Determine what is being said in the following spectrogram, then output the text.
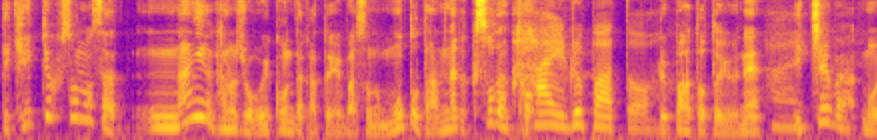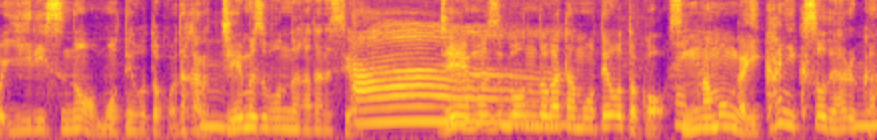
で結局そのさ何が彼女を追い込んだかといえばその元旦那がクソだと。はいルパート。ルパートというね、はい。言っちゃえばもうイギリスのモテ男だからジェームズ・ボンド型ですよ。ジェー。ムズ・ボンド型モテ男、そんなもんがいかにクソであるか、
